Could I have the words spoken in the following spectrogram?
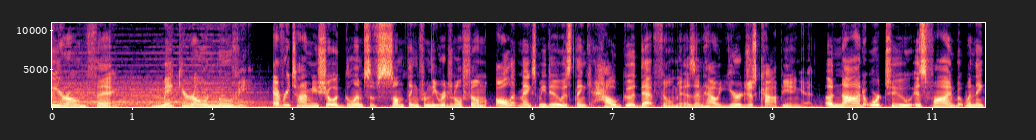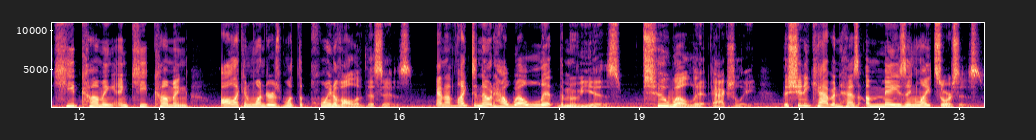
your own thing. Make your own movie. Every time you show a glimpse of something from the original film, all it makes me do is think how good that film is and how you're just copying it. A nod or two is fine, but when they keep coming and keep coming, all I can wonder is what the point of all of this is. And I'd like to note how well lit the movie is. Too well lit, actually. The shitty cabin has amazing light sources.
